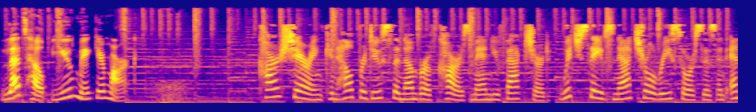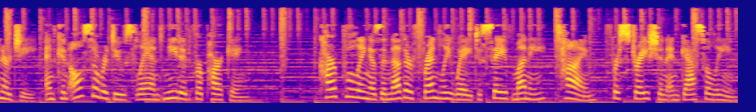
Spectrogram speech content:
Let's help you make your mark. Car sharing can help reduce the number of cars manufactured, which saves natural resources and energy, and can also reduce land needed for parking. Carpooling is another friendly way to save money, time, frustration and gasoline.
